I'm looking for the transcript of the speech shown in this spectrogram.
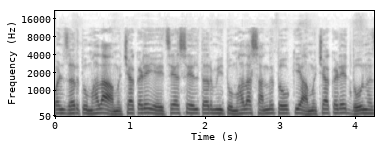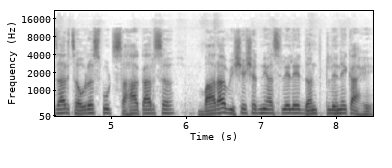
पण जर तुम्हाला आमच्याकडे यायचे असेल तर मी तुम्हाला सांगतो की आमच्याकडे दोन हजार चौरस फूट सहा बारा विशेषज्ञ असलेले दंत क्लिनिक आहे.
